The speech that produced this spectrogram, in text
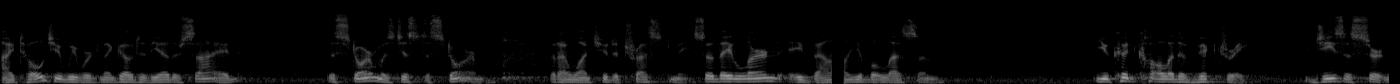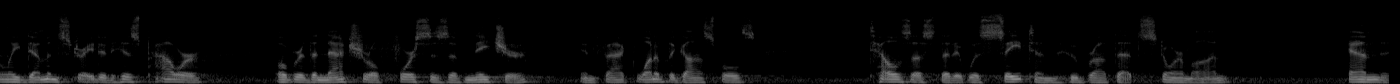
I told you we were going to go to the other side. The storm was just a storm, but I want you to trust me. So they learned a valuable lesson. You could call it a victory. Jesus certainly demonstrated his power over the natural forces of nature. In fact, one of the Gospels tells us that it was Satan who brought that storm on. And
